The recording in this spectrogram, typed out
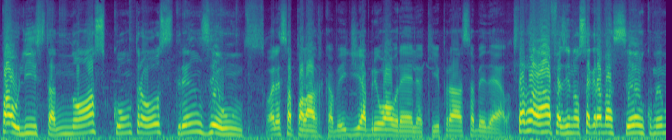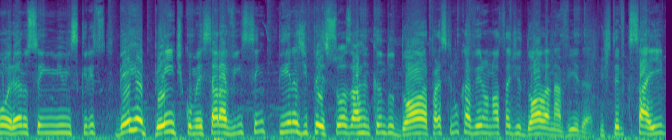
Paulista, nós contra os transeuntes. Olha essa palavra, acabei de abrir o Aurélio aqui para saber dela. Estava lá fazendo nossa gravação, comemorando 100 mil inscritos. De repente começaram a vir centenas de pessoas arrancando dólar. Parece que nunca viram nota de dólar na vida. A gente teve que sair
